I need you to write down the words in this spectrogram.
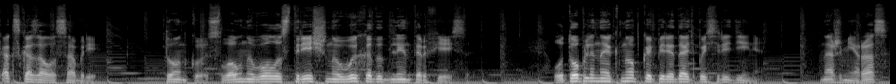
как сказала Сабри. Тонкую, словно волос трещину выхода для интерфейса. Утопленная кнопка «Передать посередине». Нажми раз,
